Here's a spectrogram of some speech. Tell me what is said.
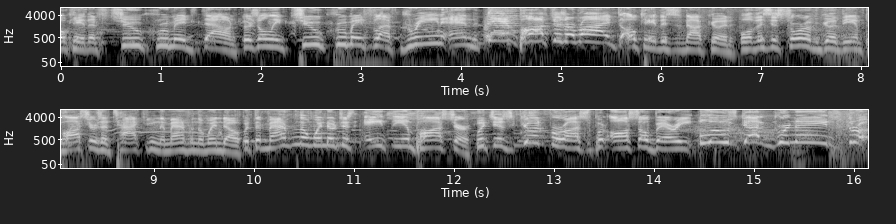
Okay, that's two crewmates down. There's only two crewmates left. Green and the imposters arrived. Okay, this is not good. Well, this is sort of good. The imposter is attacking the man from the window, but the man from the window just ate the imposter, which is good for us, but also very... Blue's got grenades. Throw...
